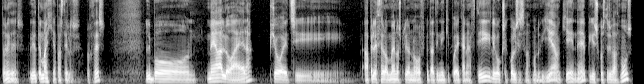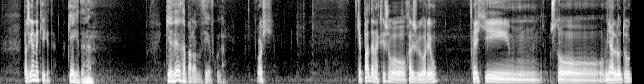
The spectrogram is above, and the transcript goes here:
Τον είδες; Δύο τεμάχια παστέλωσε προχθές. Λοιπόν, με άλλο αέρα, πιο έτσι απελευθερωμένος πλέον ο ΟΦΗ μετά την νίκη που έκανε αυτή. Λίγο ξεκόλλησε στη βαθμολογία. Οκ, ναι, πήγε στους 23 βαθμούς. Πα για να καίγεται. Καίγεται, ναι. Και δεν θα παραδοθεί εύκολα. Όχι. Και πάντα να ξέρεις ο Χάρης Γρηγορίου έχει μ, στο μυαλό του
